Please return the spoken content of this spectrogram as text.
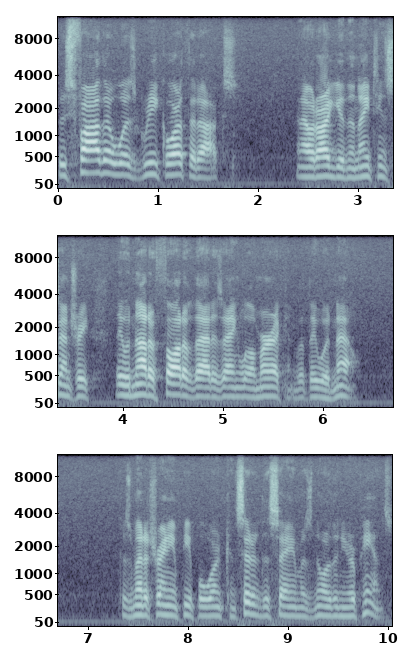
whose father was Greek Orthodox, and I would argue in the 19th century, they would not have thought of that as Anglo-American, but they would now. Because Mediterranean people weren't considered the same as Northern Europeans.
